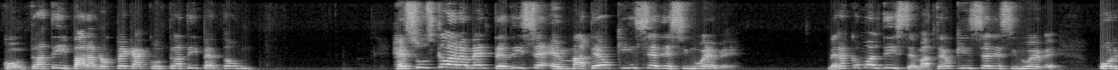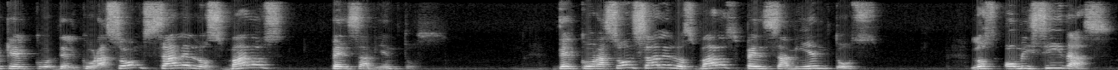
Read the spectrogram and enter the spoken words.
contra ti, para no pecar contra ti, perdón. Jesús claramente dice en Mateo 15, 19. Mira cómo él dice, Mateo 15, 19. Porque del corazón salen los malos pensamientos. Del corazón salen los malos pensamientos. Los homicidas.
